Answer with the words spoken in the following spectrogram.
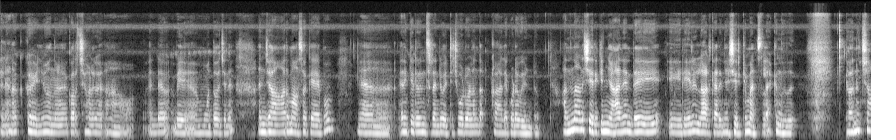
കല്യാണമൊക്കെ കഴിഞ്ഞ് വന്ന് കുറച്ച് നാൾ എന്റെ മൂത്ത കൊച്ചിന് അഞ്ചാറ് മാസമൊക്കെ ആയപ്പം എനിക്കൊരു ഇൻസിഡന്റ് പറ്റി ചൂടുവെള്ളം കാലിൽ കൂടെ വീണിട്ട്. അന്നാണ് ശരിക്കും ഞാൻ എന്റെ ഈ ഏരിയയിലുള്ള ആൾക്കാരെ ഞാൻ ശരിക്കും മനസ്സിലാക്കുന്നത്. കാരണം വെച്ചാൽ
